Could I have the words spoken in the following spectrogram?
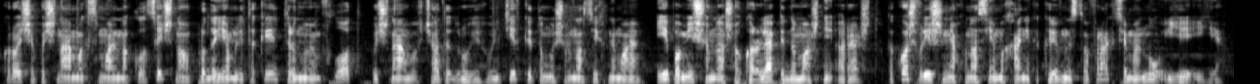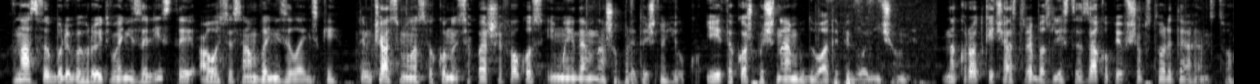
Коротше, починаємо максимально класично, продаємо літаки, тренуємо флот, починаємо вивчати другі гвинтівки, тому що в нас їх немає, і поміщуємо нашого короля під домашній арешт. Також в рішеннях у нас є механіка керівництва фракціями, ну є і є. В нас вибори виграють венізалісти, а ось і сам Вені Зеленський. Тим часом у нас виконується перший фокус, і ми йдемо в нашу політичну гілку. І також починаємо будувати підводні човни. На короткий час треба злізти з закупів, щоб створити агентство.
